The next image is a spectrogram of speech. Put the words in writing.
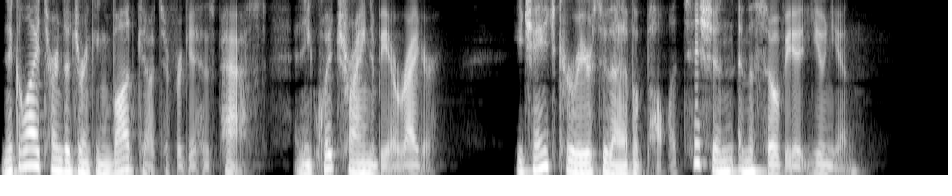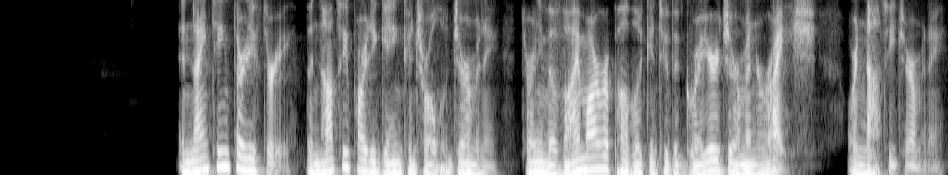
Nikolai turned to drinking vodka to forget his past, and he quit trying to be a writer. He changed careers to that of a politician in the Soviet Union. In 1933, the Nazi Party gained control of Germany, turning the Weimar Republic into the Greater German Reich, or Nazi Germany.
